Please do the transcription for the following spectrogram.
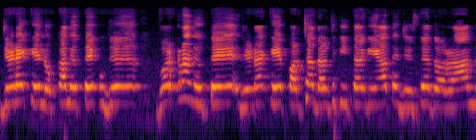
ਜਿਹੜੇ ਕਿ ਲੋਕਾਂ ਦੇ ਉੱਤੇ ਕੁਝ ਵਰਕਰਾਂ ਦੇ ਉੱਤੇ ਜਿਹੜਾ ਕਿ ਪਰਚਾ ਦਰਜ ਕੀਤਾ ਗਿਆ ਤੇ ਜਿਸ ਦੇ ਦੌਰਾਨ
